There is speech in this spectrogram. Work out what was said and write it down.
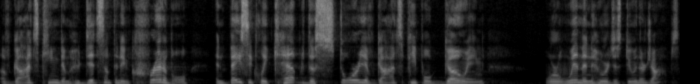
of God's kingdom who did something incredible and basically kept the story of God's people going were women who were just doing their jobs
